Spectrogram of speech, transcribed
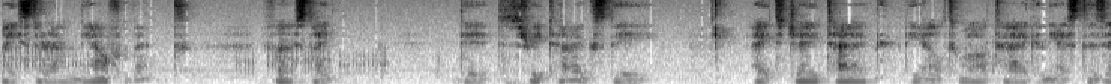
based around the alphabet. First I did three tags, the A to J tag, the L to R tag and the S to Z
